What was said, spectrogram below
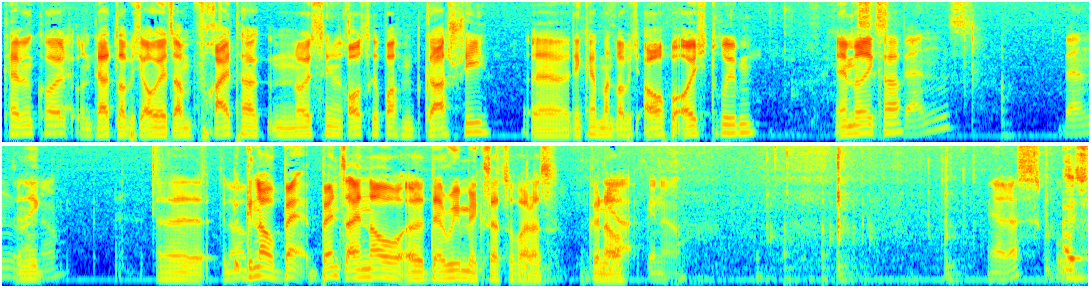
Kevin Colt, und der hat, glaube ich, auch jetzt am Freitag ein neues Single rausgebracht mit Gashi. Äh, den kennt man, glaube ich, auch bei euch drüben in Amerika. Ist es Benz? Benz, know. Äh, glaub- genau, Ba- Benz I Know, äh, der Remix dazu war das. Genau. Ja, genau. Ja, das ist cool. Ich,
